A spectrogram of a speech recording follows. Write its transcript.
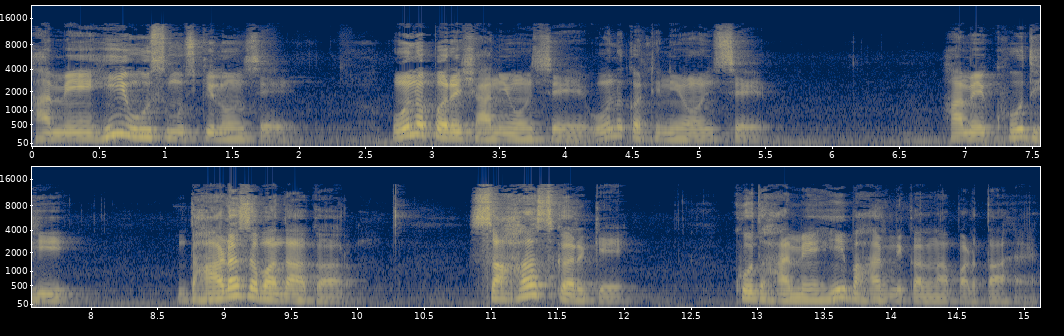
हमें ही उस मुश्किलों से, उन परेशानियों से, उन कठिनाइयों से हमें खुद ही धाड़स बंधाकर, साहस करके खुद हमें ही बाहर निकलना पड़ता है।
